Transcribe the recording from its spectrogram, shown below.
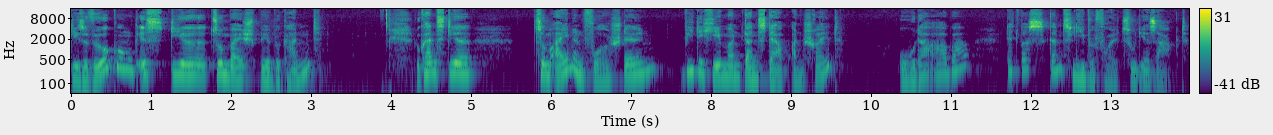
Diese Wirkung ist dir zum Beispiel bekannt, Du kannst dir zum einen vorstellen, wie dich jemand ganz derb anschreit oder aber etwas ganz liebevoll zu dir sagt.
